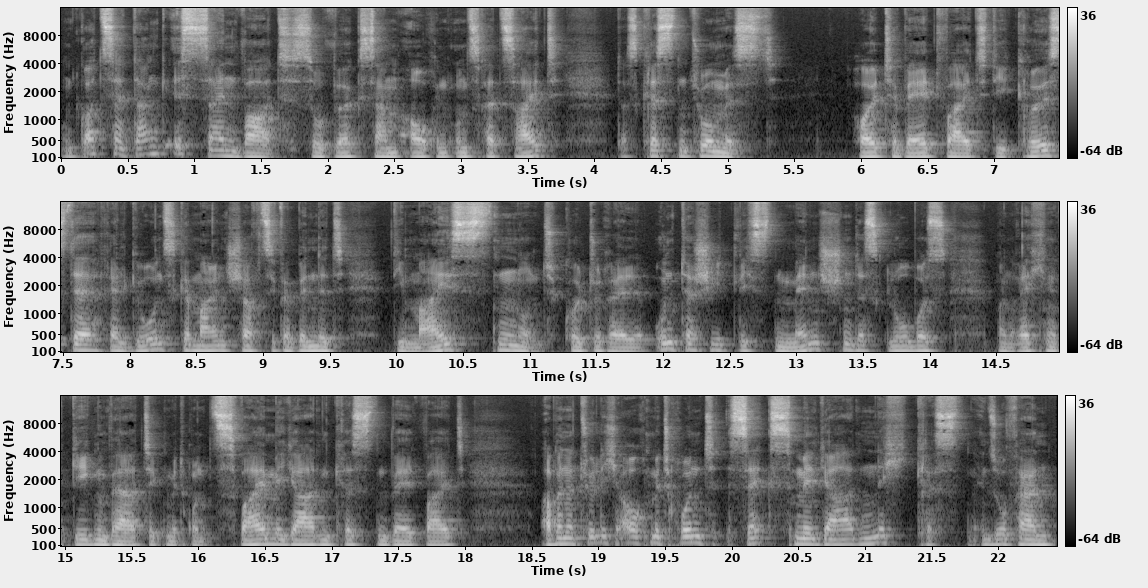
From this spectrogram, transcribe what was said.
Und Gott sei Dank ist sein Wort so wirksam auch in unserer Zeit. Das Christentum ist heute weltweit die größte Religionsgemeinschaft. Sie verbindet die meisten und kulturell unterschiedlichsten Menschen des Globus. Man rechnet gegenwärtig mit rund zwei Milliarden Christen weltweit, aber natürlich auch mit rund sechs Milliarden Nichtchristen. Insofern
